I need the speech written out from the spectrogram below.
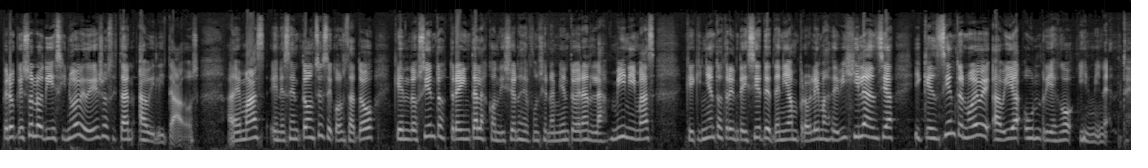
pero que solo 19 de ellos están habilitados. Además, en ese entonces se constató que en 230 las condiciones de funcionamiento eran las mínimas, que 537 tenían problemas de vigilancia y que en 109 había un riesgo inminente.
